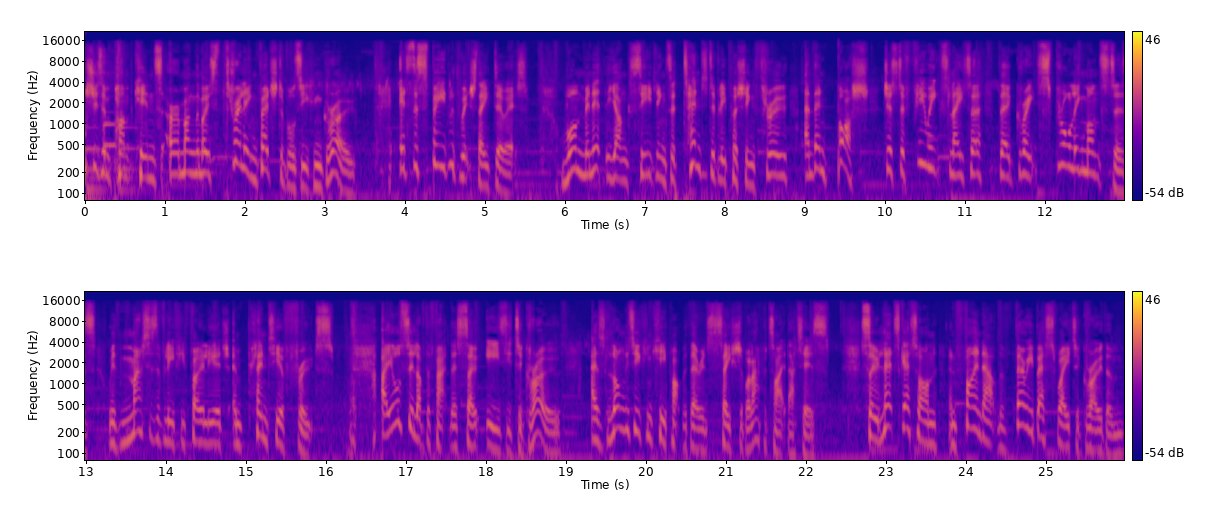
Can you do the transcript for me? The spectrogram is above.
Squashes and pumpkins are among the most thrilling vegetables you can grow. It's the speed with which they do it. One minute the young seedlings are tentatively pushing through, and then bosh, just a few weeks later, they're great sprawling monsters with masses of leafy foliage and plenty of fruits. I also love the fact they're so easy to grow, as long as you can keep up with their insatiable appetite, that is. So let's get on and find out the very best way to grow them.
